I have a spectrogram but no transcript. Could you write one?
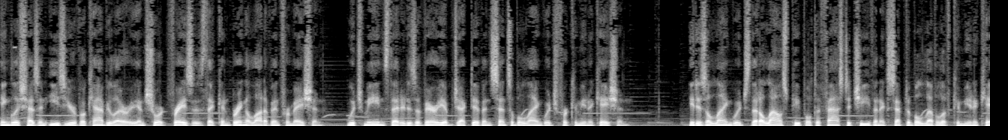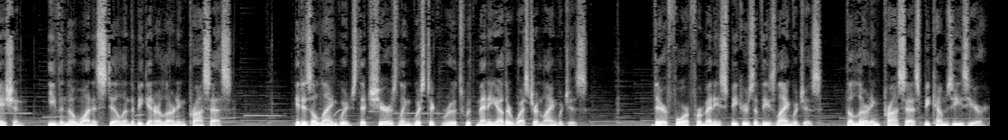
English has an easier vocabulary and short phrases that can bring a lot of information, which means that it is a very objective and sensible language for communication. It is a language that allows people to fast achieve an acceptable level of communication, even though one is still in the beginner learning process. It is a language that shares linguistic roots with many other Western languages. Therefore, for many speakers of these languages, the learning process becomes easier.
